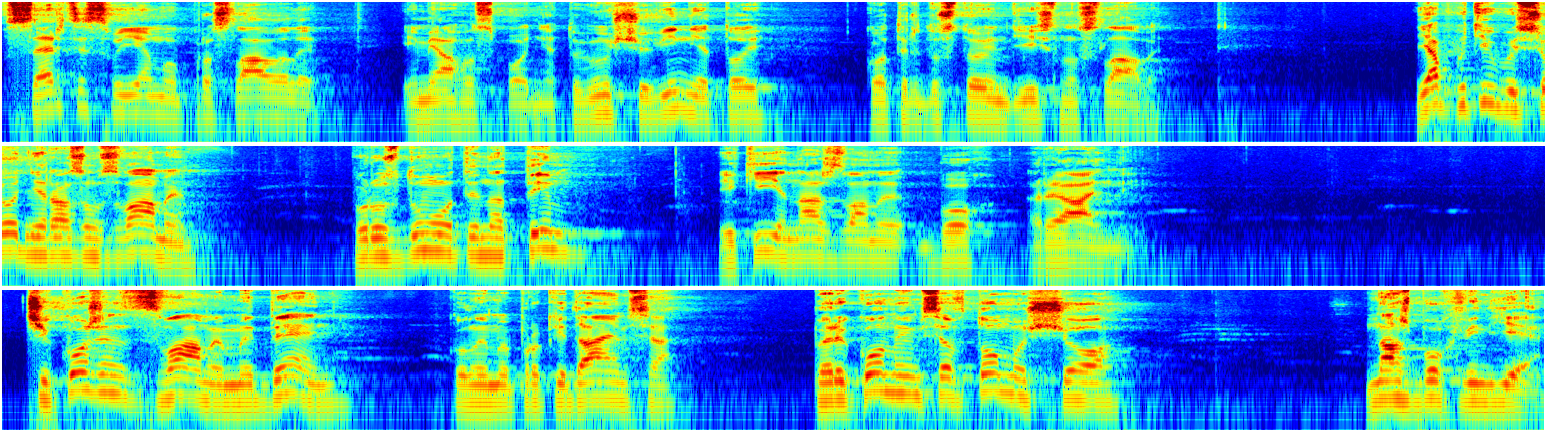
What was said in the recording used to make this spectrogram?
в серці своєму прославили ім'я Господнє, тому що Він є той, котрий достоїн дійсно слави. Я б хотів би сьогодні разом з вами пороздумувати над тим, який є наш з вами Бог реальний. Чи кожен з вами ми день, коли ми прокидаємося, переконуємося в тому, що наш Бог Він є.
